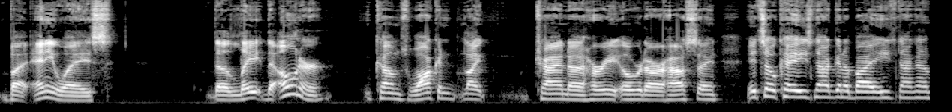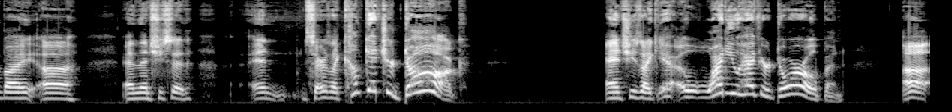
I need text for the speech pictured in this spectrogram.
But anyways, the late the owner comes walking like trying to hurry over to our house, saying it's okay, he's not gonna buy, he's not gonna buy. Uh, and then she said, and Sarah's like, "Come get your dog." And she's like, "Yeah, why do you have your door open?" Uh,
